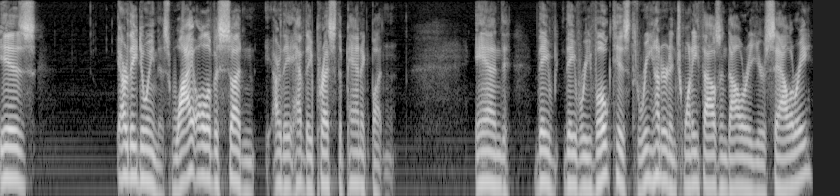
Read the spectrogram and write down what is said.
is are they doing this? Why all of a sudden are they have they pressed the panic button? And they've they've revoked his three hundred and twenty thousand dollar a year salary.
